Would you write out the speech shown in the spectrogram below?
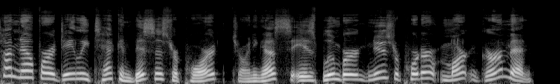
Time now for our daily tech and business report. Joining us is Bloomberg News reporter Mark Gurman.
